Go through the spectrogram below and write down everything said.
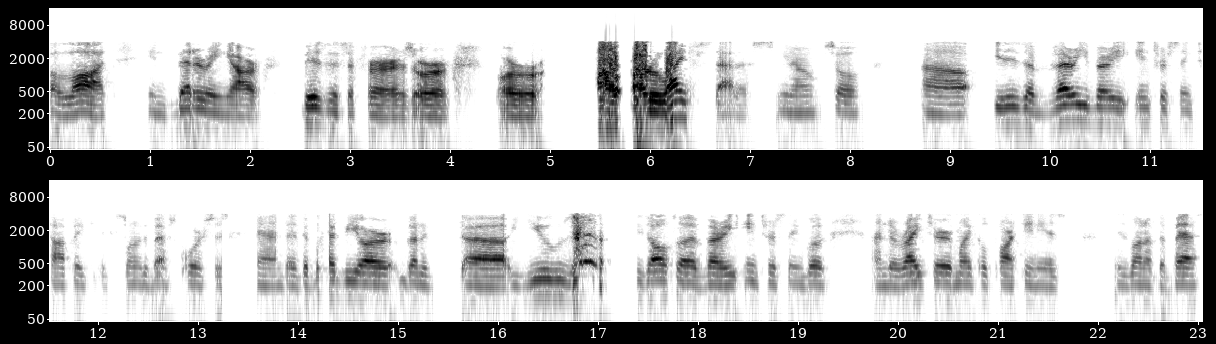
a lot in bettering our business affairs or or our, our life status, you know. So uh, it is a very, very interesting topic. It's one of the best courses. And uh, the book that we are going to uh, use. Is also a very interesting book, and the writer Michael Parkin is is one of the best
